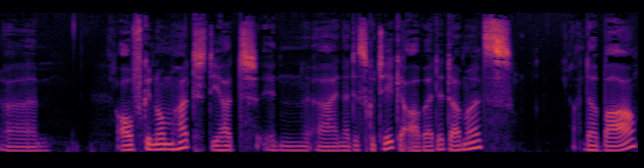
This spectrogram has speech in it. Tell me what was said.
äh, aufgenommen hat. Die hat in einer Diskothek gearbeitet damals, an der Bar,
